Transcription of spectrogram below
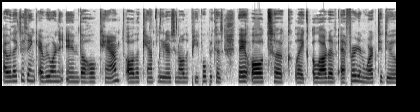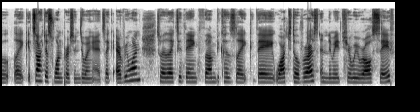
I would like to thank everyone in the whole camp, all the camp leaders and all the people because they all took like a lot of effort and work to do like it's not just one person doing it. It's like everyone. So I'd like to thank them because like they watched over us and they made sure we were all safe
